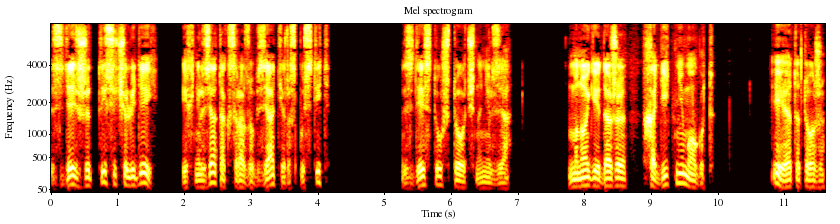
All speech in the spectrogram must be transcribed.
Здесь же тысяча людей. Их нельзя так сразу взять и распустить. Здесь-то уж точно нельзя. Многие даже ходить не могут. И это тоже.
